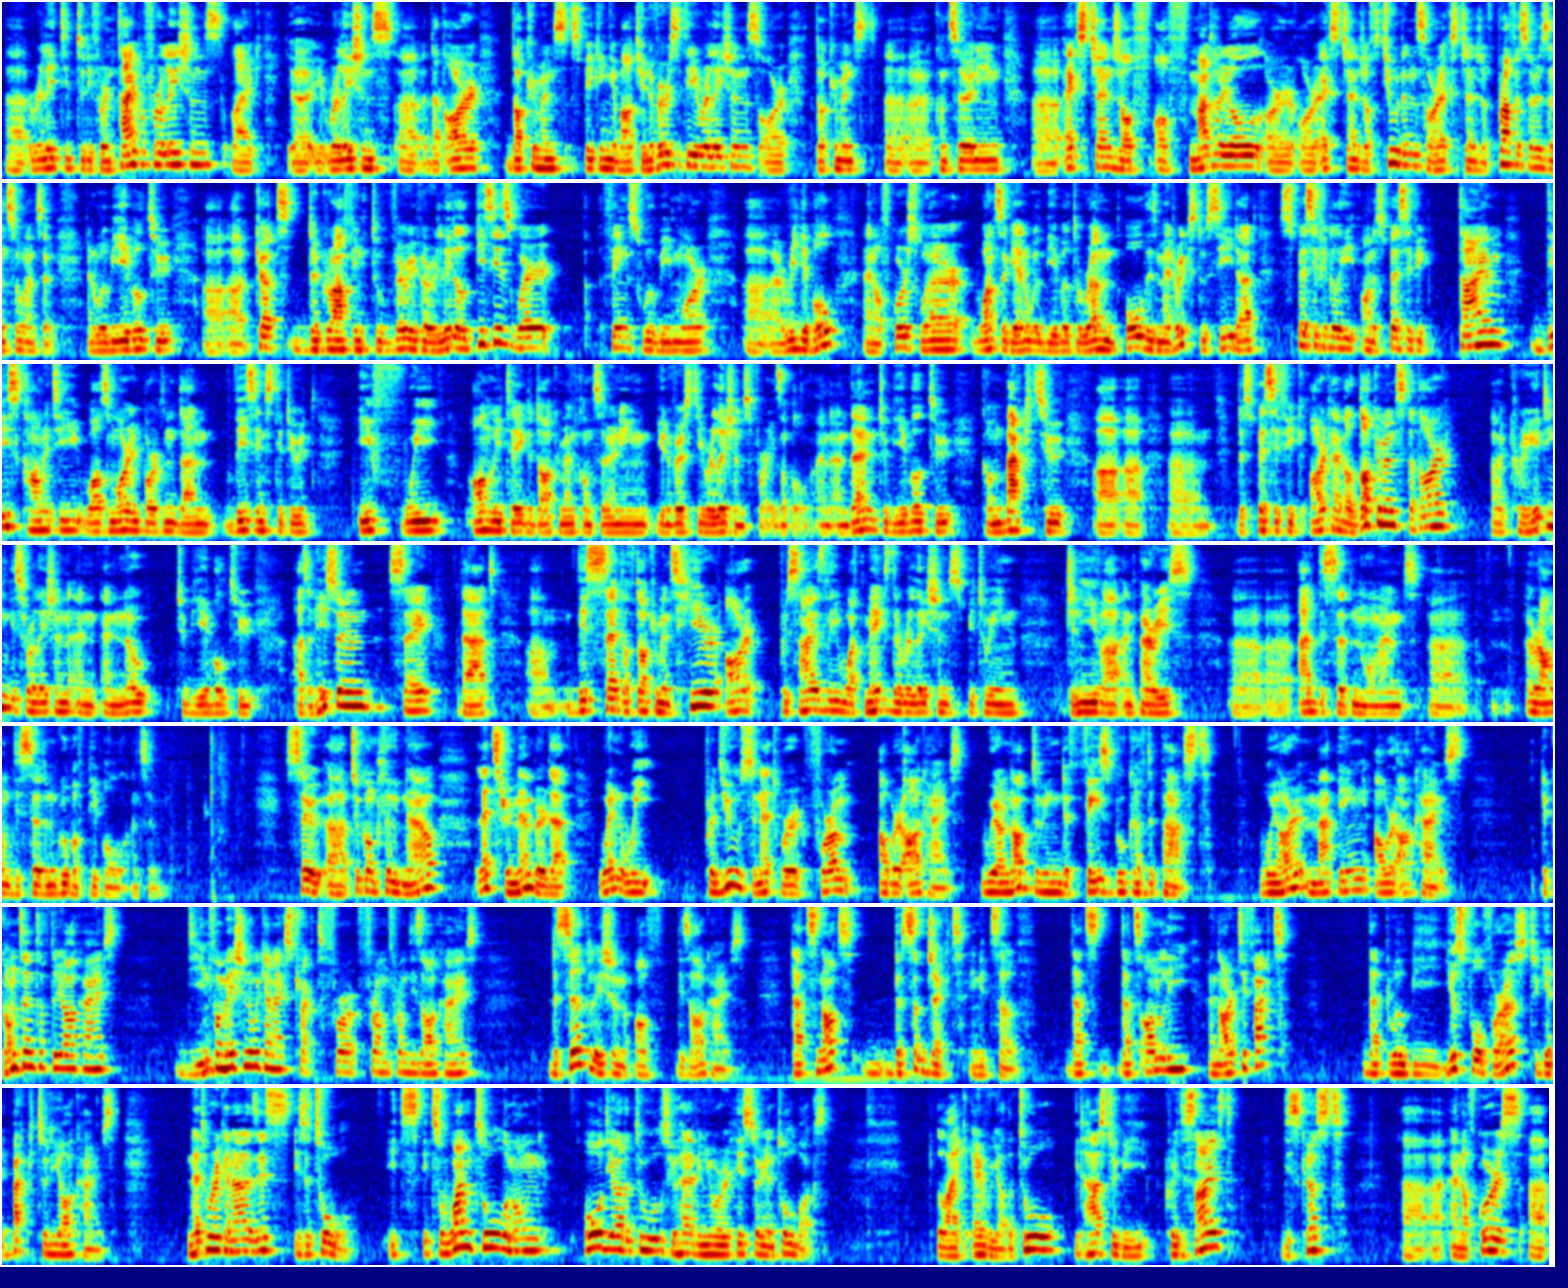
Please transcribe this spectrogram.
uh, related to different type of relations, like uh, relations uh, that are documents speaking about university relations or documents uh, concerning exchange of, of material or, or exchange of students or exchange of professors and so on and so and we'll be able to cut the graph into very very little pieces where things will be more uh, readable. And of course where once again we'll be able to run all these metrics to see that specifically on a specific time this committee was more important than this institute if we only take the document concerning university relations for example and, and then to be able to come back to uh, uh, um, the specific archival documents that are uh, creating this relation and, and know to be able to as an historian say that um, this set of documents here are precisely what makes the relations between Geneva and Paris at this certain moment uh, around this certain group of people and so so uh, to conclude now let's remember that when we produce a network from our archives we are not doing the Facebook of the past we are mapping our archives the content of the archives the information we can extract for, from, from these archives, the circulation of these archives. That's not the subject in itself. That's, that's only an artifact that will be useful for us to get back to the archives. Network analysis is a tool. It's, it's one tool among all the other tools you have in your historian toolbox. Like every other tool, it has to be criticized, discussed, uh, and of course, uh,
